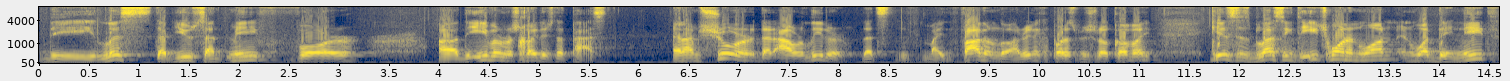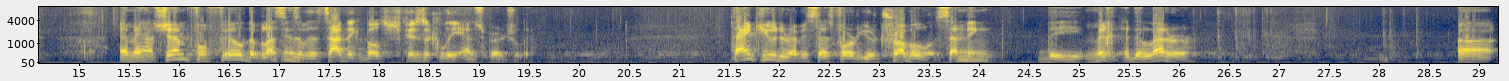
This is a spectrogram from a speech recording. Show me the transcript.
the lists that you sent me for uh, the Erev Rosh Chodesh that passed. And I'm sure that our leader, that's my father-in-law, Harini Kaporos Kovai, gives his blessing to each one and one and what they need and may Hashem fulfill the blessings of the tzaddik both physically and spiritually. Thank you, the Rebbe says, for your trouble sending the the letter uh.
